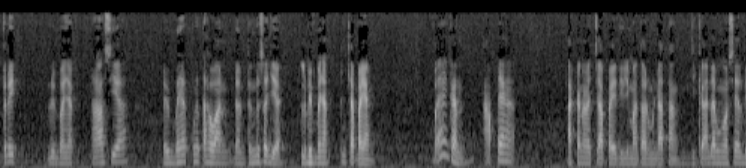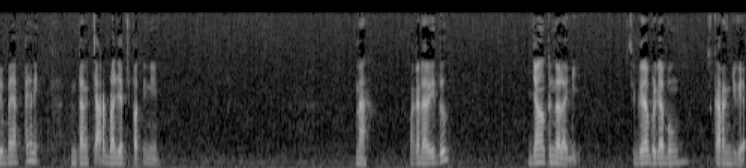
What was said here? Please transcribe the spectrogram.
trik, lebih banyak rahasia, lebih banyak pengetahuan, dan tentu saja lebih banyak pencapaian. Bayangkan apa yang akan Anda capai di lima tahun mendatang jika Anda menguasai lebih banyak teknik tentang cara belajar cepat ini. Nah, maka dari itu, jangan tunda lagi segera bergabung sekarang juga.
